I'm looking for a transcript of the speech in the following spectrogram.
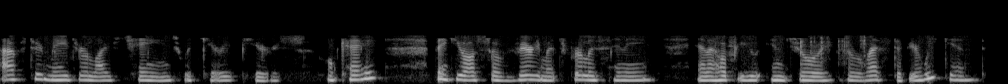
After Major Life Change with Carrie Pierce. Okay? Thank you all so very much for listening, and I hope you enjoy the rest of your weekend.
